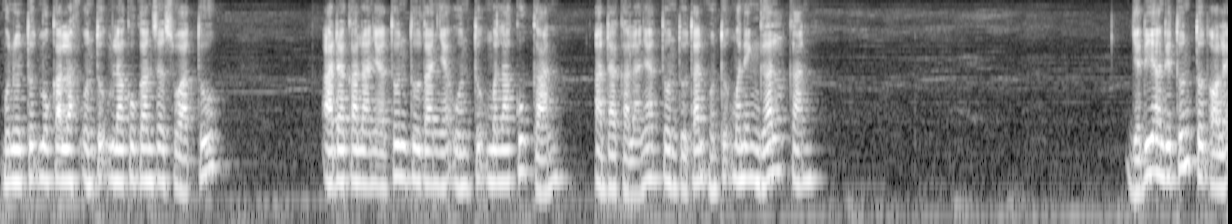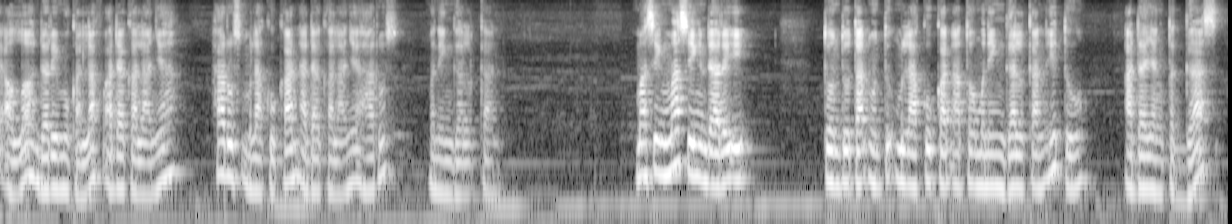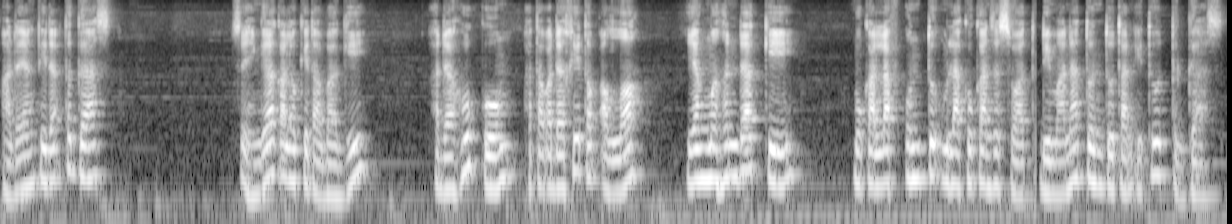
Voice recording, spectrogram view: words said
menuntut mukallaf untuk melakukan sesuatu ada kalanya tuntutannya untuk melakukan, ada kalanya tuntutan untuk meninggalkan. Jadi yang dituntut oleh Allah dari mukallaf ada kalanya harus melakukan, ada kalanya harus meninggalkan. Masing-masing dari tuntutan untuk melakukan atau meninggalkan itu ada yang tegas, ada yang tidak tegas. Sehingga kalau kita bagi ada hukum atau ada khitab Allah yang menghendaki mukallaf untuk melakukan sesuatu di mana tuntutan itu tegas.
